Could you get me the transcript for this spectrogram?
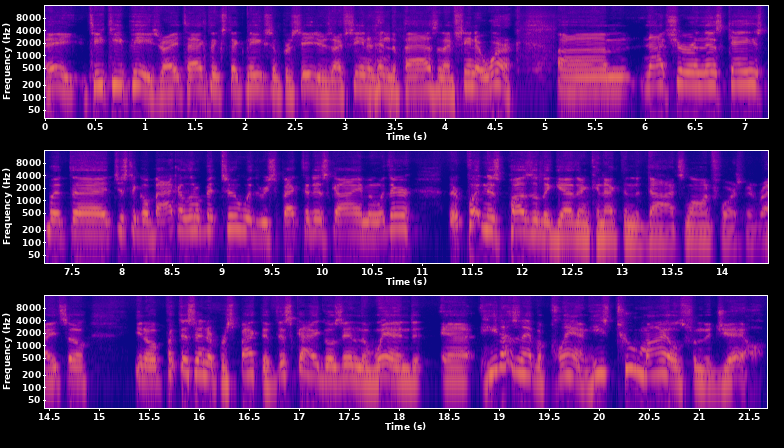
Hey, TTPs, right? Tactics, techniques, and procedures. I've seen it in the past and I've seen it work. Um, not sure in this case, but uh, just to go back a little bit too, with respect to this guy, I mean, with they're they're putting this puzzle together and connecting the dots, law enforcement, right? So, you know, put this into perspective. This guy goes in the wind. Uh, he doesn't have a plan. He's two miles from the jail.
